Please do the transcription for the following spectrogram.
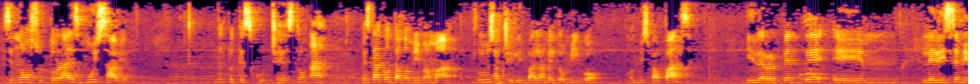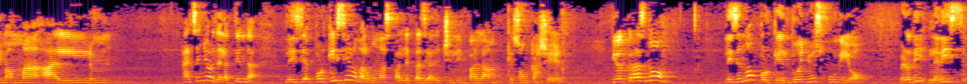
y dicen, no, su Torah es muy sabia. Después que escuché esto, ah, me estaba contando mi mamá, fuimos a Chilimbalam el domingo con mis papás, y de repente em, le dice mi mamá al, al señor de la tienda, le dice, ¿por qué hicieron algunas paletas ya de chilim balam que son kasher y otras no? Le dice, no, porque el dueño es judío, pero le dice,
